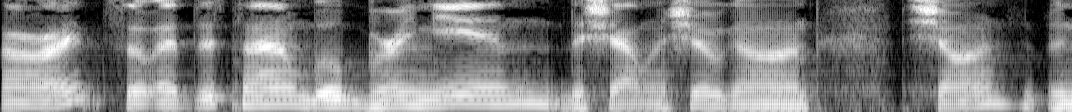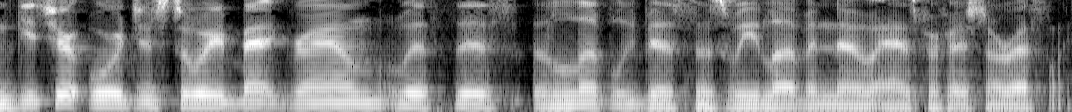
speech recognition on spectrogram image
All right. So at this time, we'll bring in the Shaolin Shogun, Shawn, and get your origin story background with this lovely business we love and know as professional wrestling.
